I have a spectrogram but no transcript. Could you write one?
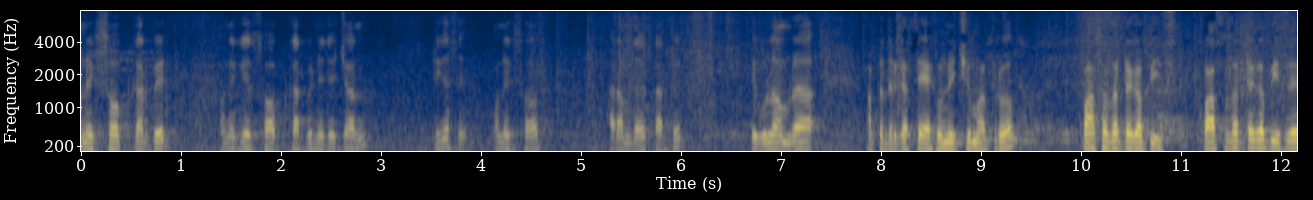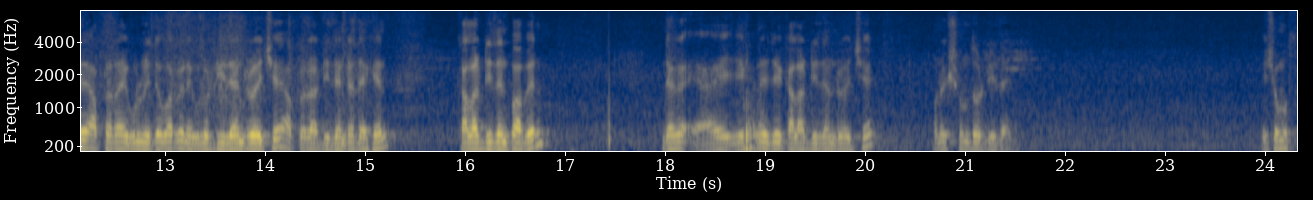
অনেক সফট কার্পেট, অনেকে সফট কার্পেট নিতে চান। ঠিক আছে? অনেক সফট আরামদায়ক কার্পেট এগুলো আমরা আপনাদের কাছে এখন নিচ্ছি মাত্র পাঁচ হাজার টাকা পিস পাঁচ হাজার টাকা পিসে আপনারা এগুলো নিতে পারবেন। এগুলো ডিজাইন রয়েছে, আপনারা ডিজাইনটা দেখেন। কালার ডিজাইন পাবেন। দেখা এখানে যে কালার ডিজাইন রয়েছে, অনেক সুন্দর ডিজাইন এই সমস্ত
